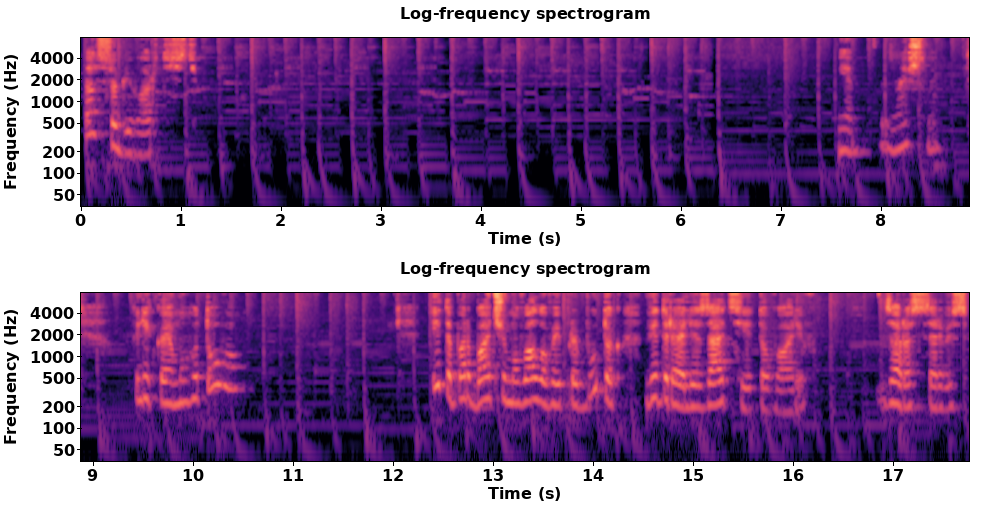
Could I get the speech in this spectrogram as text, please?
та собівартість. Є, знайшли. Клікаємо готово. І тепер бачимо валовий прибуток від реалізації товарів. Зараз сервіс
